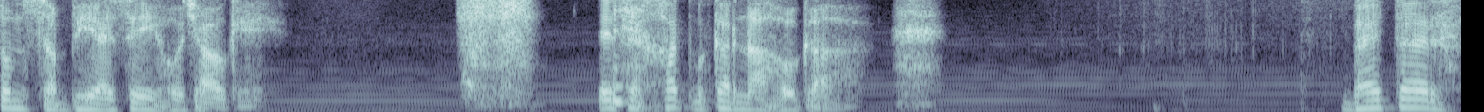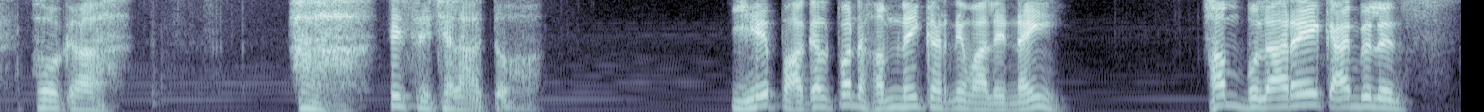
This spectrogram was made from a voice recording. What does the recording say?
तुम सब भी ऐसे ही हो जाओगे। इसे खत्म करना होगा। बेहतर होगा। हाँ इसे जला दो। ये पागलपन हम नहीं करने वाले, नहीं। हम बुला रहे एक एंबुलेंस।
